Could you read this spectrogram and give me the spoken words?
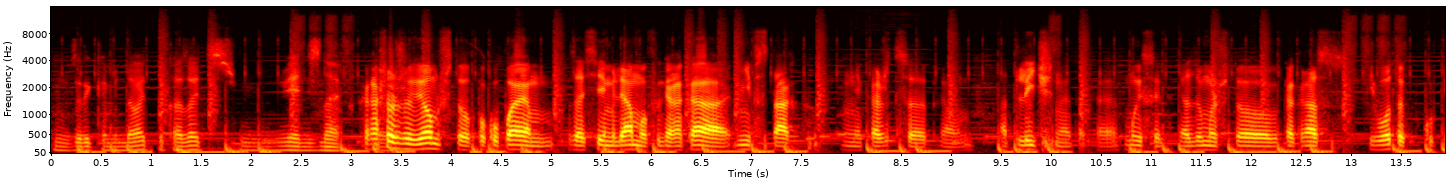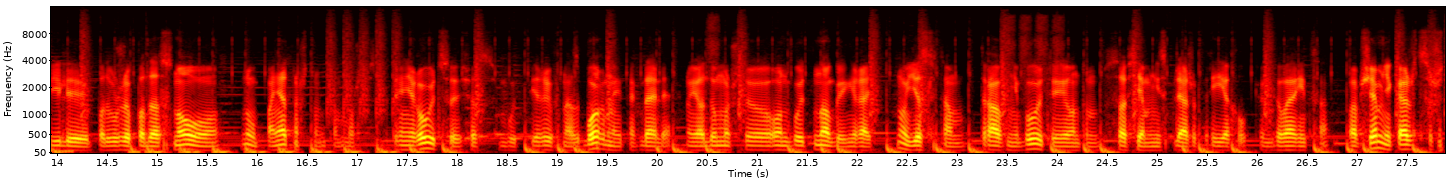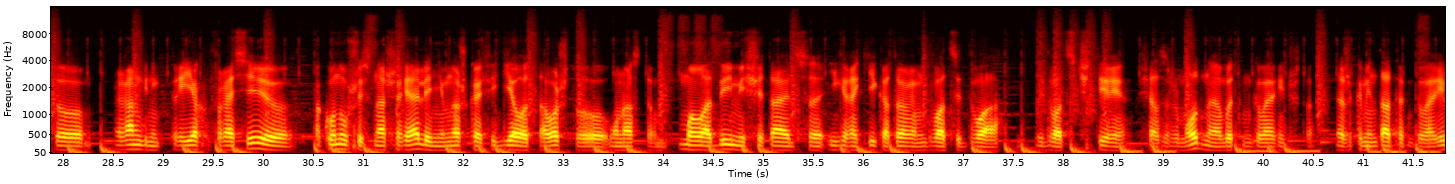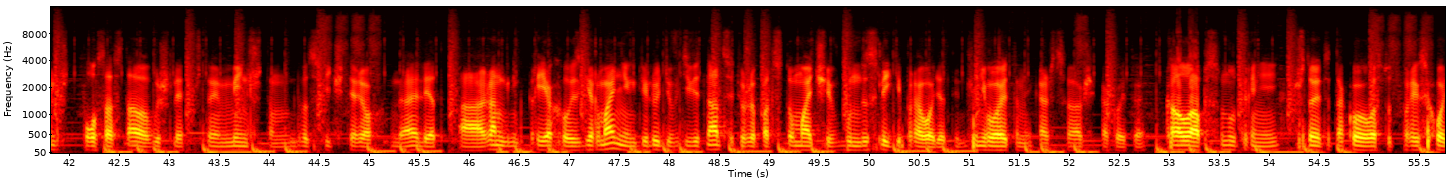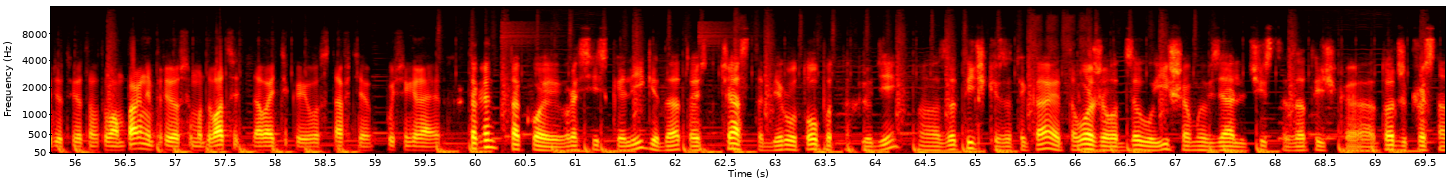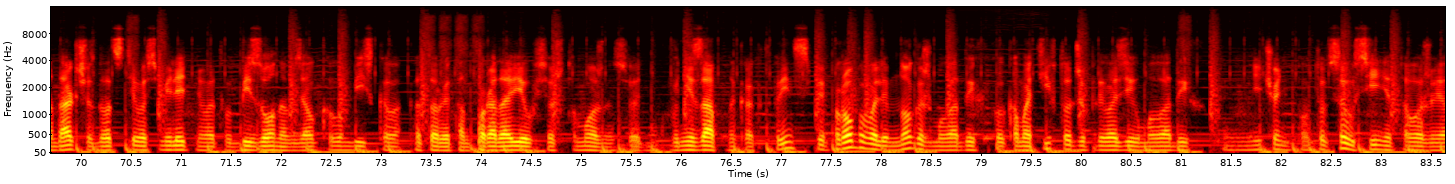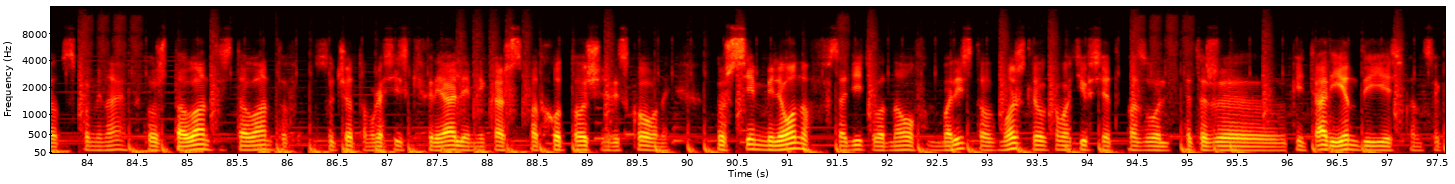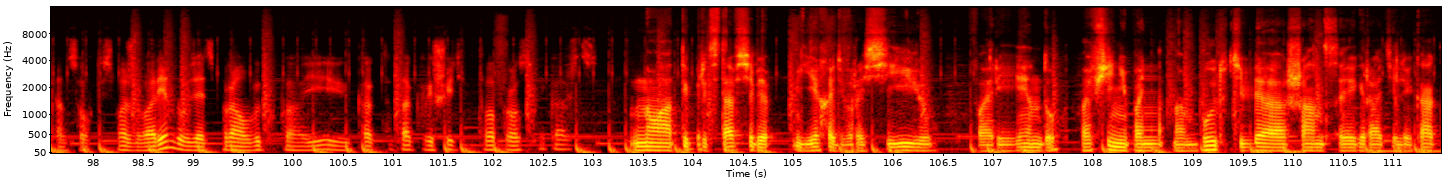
ну, зарекомендовать, показать, я не знаю. Хорошо живем, что покупаем за 7 лямов игрока не в старт. Мне кажется, прям отличная такая мысль. Я думаю, что как раз его-то купили под, уже под основу. Ну, понятно, что он там, может, тренируется, сейчас будет перерыв на сборной и так далее. Но я думаю, что он будет много играть. Ну, если там трав не будет, и он там совсем не с пляжа приехал, как говорится. Вообще, мне кажется, что Рангник, приехав в Россию, окунувшись в наши реалии, немножко офигел от того, что у нас там молодыми считаются игроки, которым 22 и 24. Сейчас же модно об этом говорить, что даже комментаторы говорили, что пол состава вышли, что им меньше там 24 да, лет. А Рангник приехал из Германии, где люди в 19 уже под 100 матчей в Бундеслиге проводят. И для него это, мне кажется, вообще какой-то коллапс внутренний. Что это такое у вас тут происходит? И это вот вам парня привез, ему 20, давайте-ка его ставьте, пусть играет. Тренд такой в российской лиге, да, то есть часто берут опытных людей, а, затычки затыкают. Того же вот Зелуиша мы взяли, взяли, чисто затычка. Тот же Краснодар сейчас 28-летнего этого Бизона взял колумбийского, который там продавил все, что можно сегодня. Внезапно как-то. В принципе, пробовали, много же молодых. Локомотив тот же привозил молодых. Ничего не помню. Тут Синя того же, я вот вспоминаю. Тоже талант из талантов. С учетом российских реалий, мне кажется, подход очень рискованный. Потому что 7 миллионов всадить в одного футболиста, может ли Локомотив себе это позволить? Это же какие-то аренды есть, в конце концов. То есть можно в аренду взять с правом выкупа и как-то так решить этот вопрос, мне кажется. Ну а ты представь себе ехать в Россию, в аренду. Вообще непонятно, будет у тебя шансы играть или как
